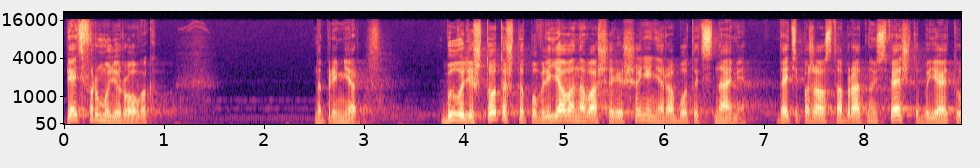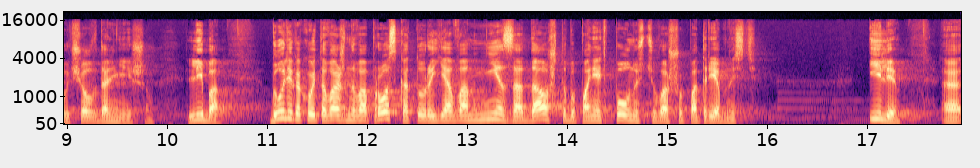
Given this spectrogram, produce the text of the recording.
5 формулировок. Например, было ли что-то, что повлияло на ваше решение не работать с нами? Дайте, пожалуйста, обратную связь, чтобы я это учел в дальнейшем. Либо был ли какой-то важный вопрос, который я вам не задал, чтобы понять полностью вашу потребность? Или э,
